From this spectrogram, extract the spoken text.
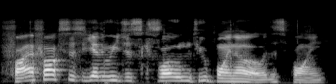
Firefox is literally just Chrome 2.0 at this point.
